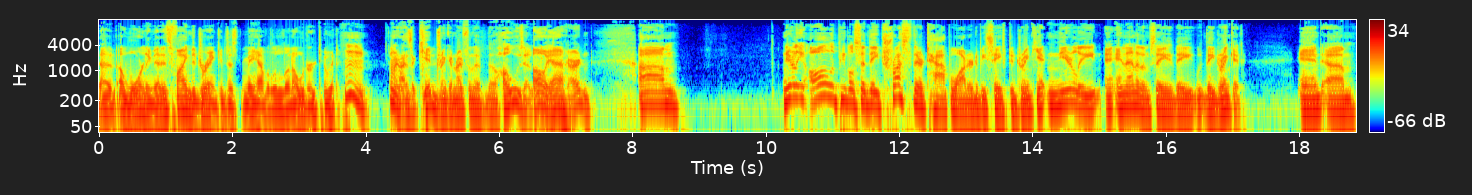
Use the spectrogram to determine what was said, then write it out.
a, a warning that it's fine to drink. It just may have a little an odor to it. Hmm. I mean, as a kid drinking right from the, the hose out Oh, in yeah. the garden. Um, nearly all of people said they trust their tap water to be safe to drink, yet nearly, and none of them say they they drink it. And um,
